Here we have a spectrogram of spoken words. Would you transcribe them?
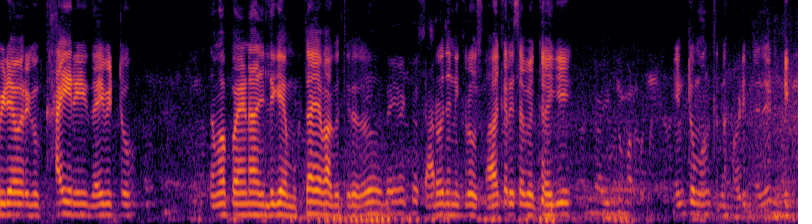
ವಿಡಿಯೋವರೆಗೂ ಕಾಯಿರಿ, ದಯವಿಟ್ಟು. ನಮ್ಮ ಪಯಣ ಇಲ್ಲಿಗೆ ಮುಕ್ತಾಯವಾಗುತ್ತಿರುವುದು. ದಯವಿಟ್ಟು ಸಾರ್ವಜನಿಕರು ಸಹಕರಿಸಬೇಕಾಗಿ ಎಂಟು ಮಂಕನ್ನ ಹೊಡಿತಾ ಇದೆ ಡಿಕ್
